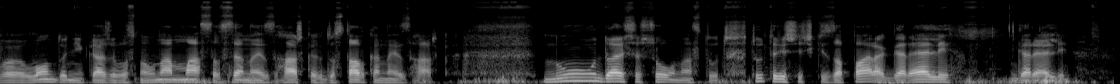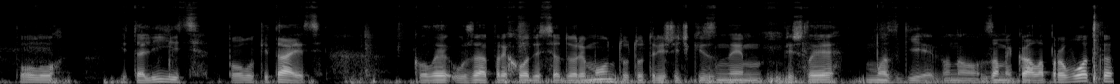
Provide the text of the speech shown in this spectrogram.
в Лондоні каже, основна маса все на СГшках, доставка на СГшках. Ну, далі що у нас тут? Тут трішечки запара, Гарелі, Гарелі, полуіталієць, полукитаєць. Коли вже приходиться до ремонту, то трішечки з ним пішли мозги. Воно замикала проводка,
